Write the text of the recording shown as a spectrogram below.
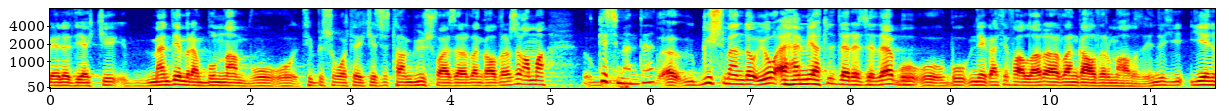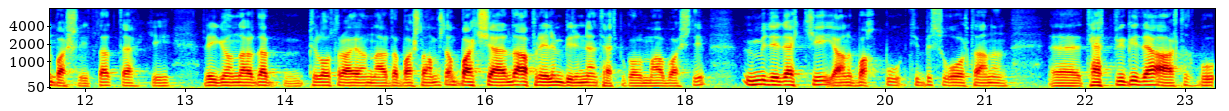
belə deyək ki, mən demirəm bundan bu tibbi sığortaya keçid tam 100% aradan qaldıracaq, amma qismən də qismən də yox, əhəmiyyətli dərəcədə bu bu neqativ halları aradan qaldırmalıdır. İndi yeni başlayıb da təbii ki, regionlarda, pilot rayonlarda başlamışdı, amma Bakı şəhərində aprelin 1-dən tətbiq olunmağa başlayıb. Ümid edək ki, yəni bax bu tibbi sığortanın ə, tətbiqi də artıq bu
